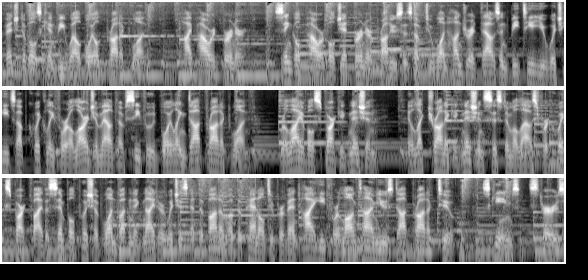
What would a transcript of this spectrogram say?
vegetables can be well boiled. Product 1, high powered burner, single powerful jet burner produces up to 100,000 BTU which heats up quickly for a large amount of seafood boiling. Product 1, reliable spark ignition, electronic ignition system allows for quick spark by the simple push of one button igniter which is at the bottom of the panel to prevent high heat for long time use. Product 2, schemes, stirs,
